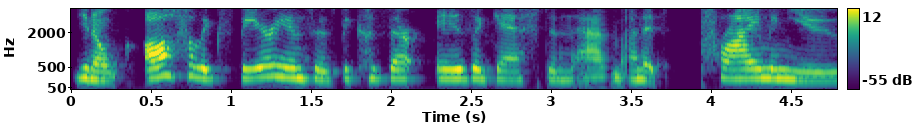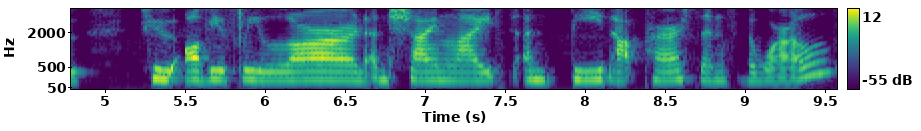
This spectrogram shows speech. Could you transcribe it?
you know awful experiences because there is a gift in them and it's priming you to obviously learn and shine light and be that person for the world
